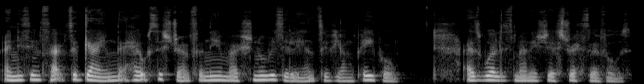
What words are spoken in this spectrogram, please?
and is in fact a game that helps to strengthen the emotional resilience of young people as well as manage their stress levels.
